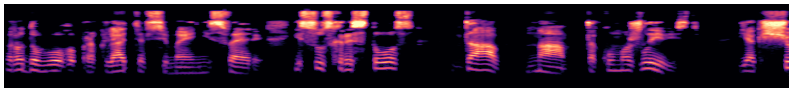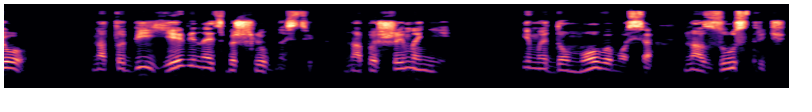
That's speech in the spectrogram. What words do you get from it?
родового прокляття в сімейній сфері. Ісус Христос дав нам таку можливість. Якщо на тобі є вінець безшлюбності, напиши мені, і ми домовимося на зустріч,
